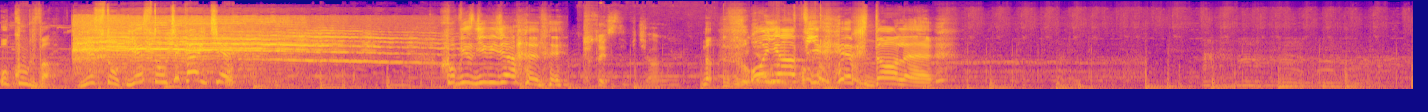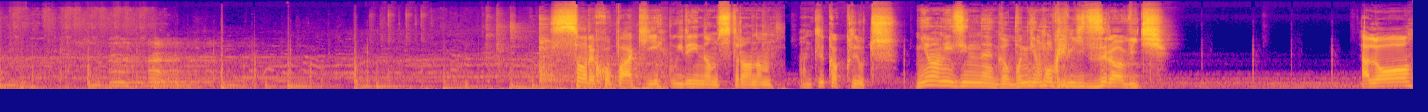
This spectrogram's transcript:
O kurwa! Jest tu! Jest tu! Uciekajcie! Chłop jest niewidzialny! Co to jest niewidzialny? No. O ja pierdolę! Sorry chłopaki, pójdę inną stroną. Mam tylko klucz. Nie mam nic innego, bo nie mogłem nic zrobić. Halo?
